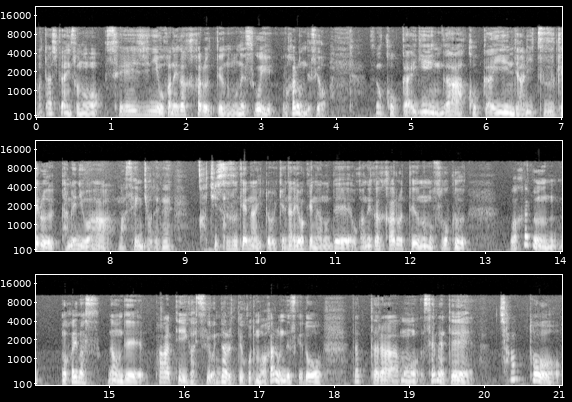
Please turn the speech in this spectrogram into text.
まあ、確かにその政治にお金がかかるっていうのもねすごいわかるんですよ。その国会議員が国会議員であり続けるためには、まあ、選挙でね勝ち続けないといけないわけなのでお金がかかるっていうのもすごく分かるん分かります。なのでパーティーが必要になるっていうことも分かるんですけどだったらもうせめてちゃんと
